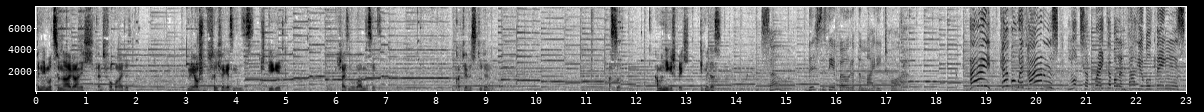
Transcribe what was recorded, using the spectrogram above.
Bin emotional gar nicht, gar nicht vorbereitet. Bin ja auch schon völlig vergessen, wie dieses Spiel geht. Scheiße, wo war denn das jetzt? Oh Gott, wer bist du denn? Achso. Harmoniegespräch. Gib mir das. So, this is the abode of the mighty Torah. Hey, careful with hands! Lots of breakable and valuable things.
